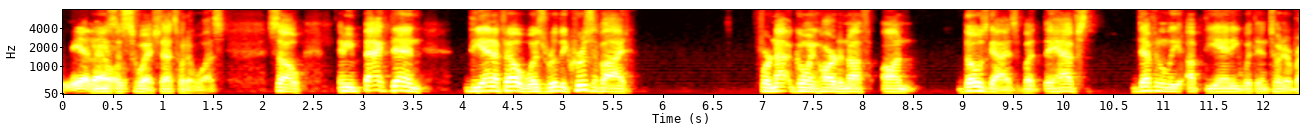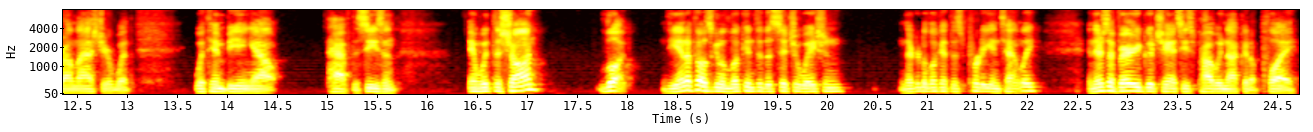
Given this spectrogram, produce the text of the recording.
yeah he used one. a switch. That's what it was. So I mean, back then the NFL was really crucified for not going hard enough on those guys, but they have definitely upped the ante with Antonio Brown last year with with him being out half the season. And with Deshaun, look, the NFL is going to look into the situation and they're going to look at this pretty intently. And there's a very good chance he's probably not going to play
